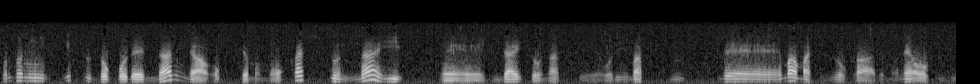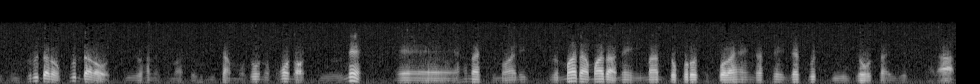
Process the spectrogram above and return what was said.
本当にいつどこで何が起きてもおかしくない、えー、時代となっております。うん、で、まあまあ静岡でもね、大きい地震来るだろう、来るだろうっていう話もあって、富士山もどうのこうのっていうね、えー、話もありつつ、まだまだね、今のところそこら辺が静寂っていう状態ですから、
